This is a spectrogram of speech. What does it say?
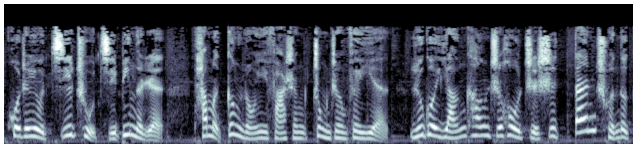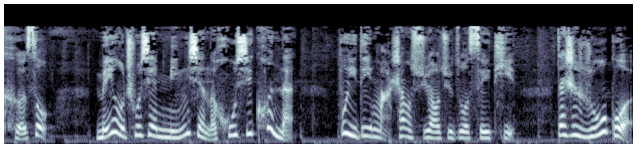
或者有基础疾病的人，他们更容易发生重症肺炎。如果阳康之后只是单纯的咳嗽，没有出现明显的呼吸困难，不一定马上需要去做 CT。但是如果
